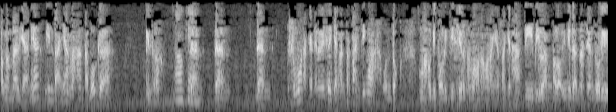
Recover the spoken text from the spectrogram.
pengembaliannya mintanya sama Antaboga gitu. Oke. Dan dan dan semua rakyat Indonesia jangan terpancing lah untuk mau dipolitisir sama orang-orang yang sakit hati bilang kalau ini dana Senturi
